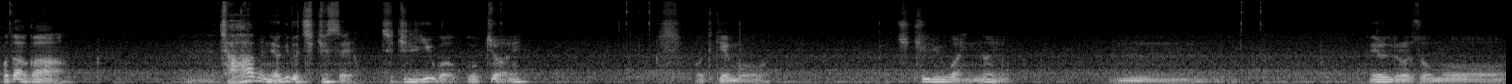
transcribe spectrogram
보다가 에, 자하면 여기도 지켰어요. 지킬 이유가 없죠. 어떻게 뭐 지킬 이유가 있나요? 음, 예를 들어서 뭐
